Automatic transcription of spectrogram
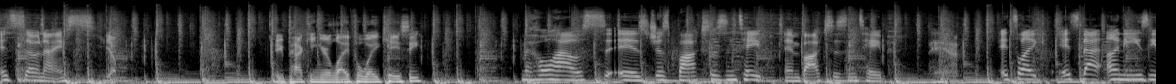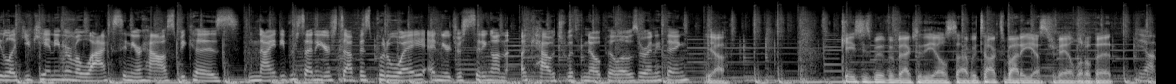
It's so nice. Yep. Are you packing your life away, Kasey? My whole house is just boxes and tape and boxes and tape. Man. It's like, it's that uneasy, like you can't even relax in your house because 90% of your stuff is put away and you're just sitting on a couch with no pillows or anything. Yeah. Kasey's moving back to the L side. We talked about it yesterday a little bit. Yeah.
